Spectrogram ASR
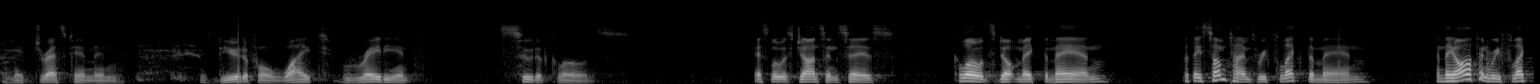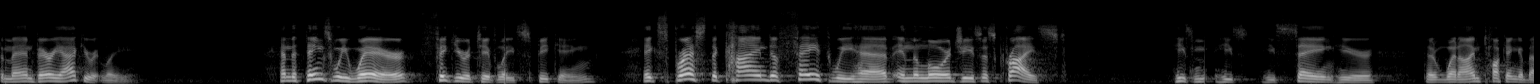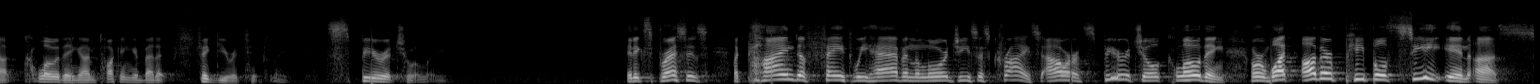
And they dressed him in his beautiful, white, radiant suit of clothes. S. Lewis Johnson says, Clothes don't make the man, but they sometimes reflect the man, and they often reflect the man very accurately. And the things we wear, figuratively speaking, express the kind of faith we have in the Lord Jesus Christ. He's, he's, he's saying here that when I'm talking about clothing, I'm talking about it figuratively, spiritually. It expresses a kind of faith we have in the Lord Jesus Christ, our spiritual clothing, or what other people see in us,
